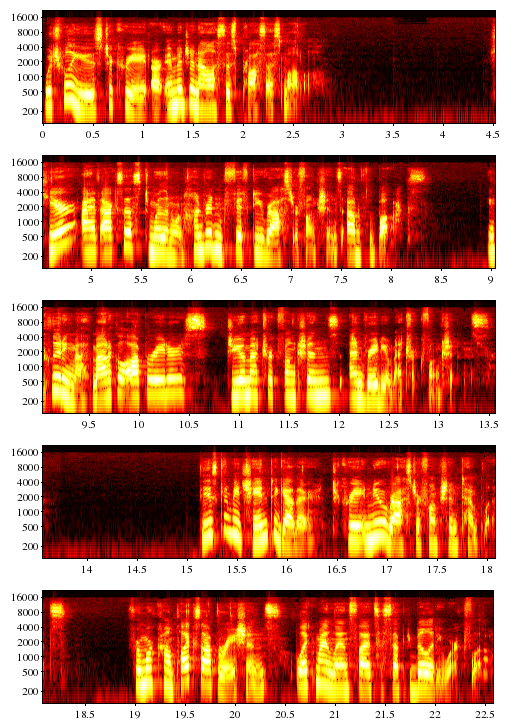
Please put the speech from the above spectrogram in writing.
which we'll use to create our image analysis process model. Here, I have access to more than 150 raster functions out of the box, including mathematical operators, geometric functions, and radiometric functions. These can be chained together to create new raster function templates for more complex operations, like my landslide susceptibility workflow.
